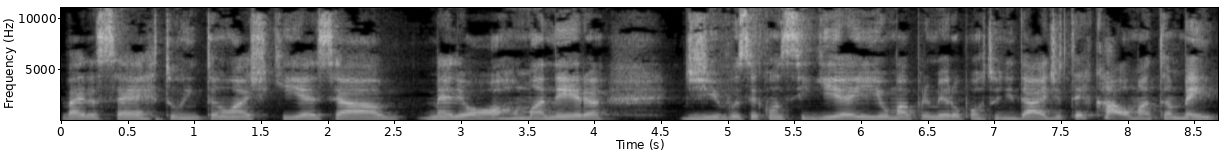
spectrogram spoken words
vai dar certo. Então acho que essa é a melhor maneira de você conseguir aí uma primeira oportunidade e ter calma também.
